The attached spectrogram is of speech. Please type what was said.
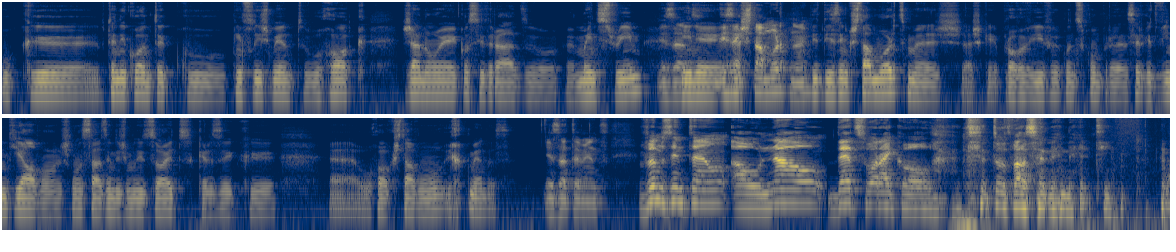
O que, tendo em conta que, que infelizmente o rock já não é considerado mainstream. Exato. dizem acho, que está morto, não é? Dizem que está morto, mas acho que é prova viva quando se compra cerca de 20 álbuns lançados em 2018. Quer dizer que uh, o rock está bom e recomenda-se. Exatamente. Vamos então ao Now That's What I Call 2018. Good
